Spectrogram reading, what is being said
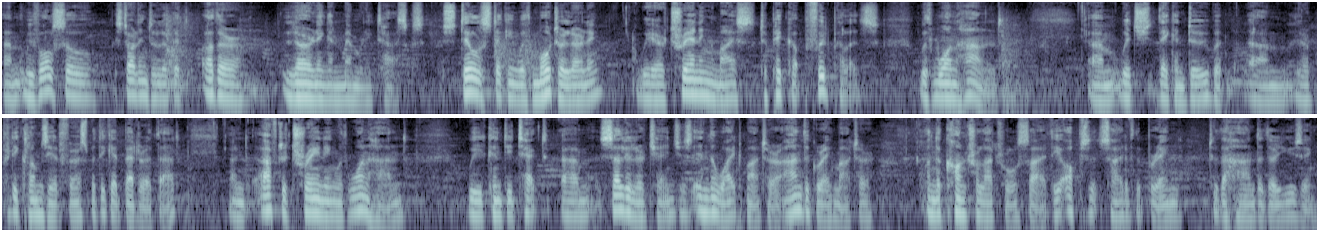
Um, we've also starting to look at other learning and memory tasks. Still sticking with motor learning, we are training mice to pick up food pellets with one hand, um, which they can do, but um, they're pretty clumsy at first, but they get better at that. And after training with one hand, we can detect um, cellular changes in the white matter and the grey matter on the contralateral side, the opposite side of the brain to the hand that they're using.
